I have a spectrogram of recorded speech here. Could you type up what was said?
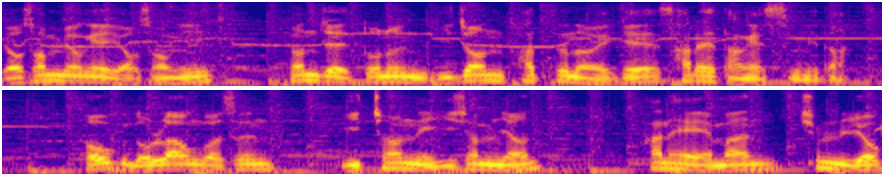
6명의 여성이 현재 또는 이전 파트너에게 살해당했습니다. 더욱 놀라운 것은 2020년 한 해에만 16요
